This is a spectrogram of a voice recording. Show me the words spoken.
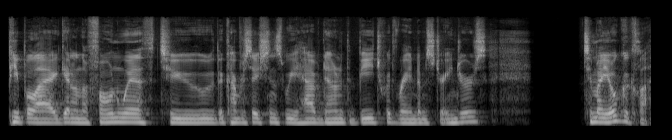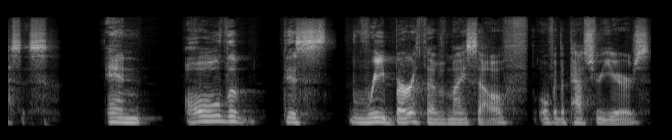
people I get on the phone with, to the conversations we have down at the beach with random strangers, to my yoga classes. And all the this rebirth of myself over the past few years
